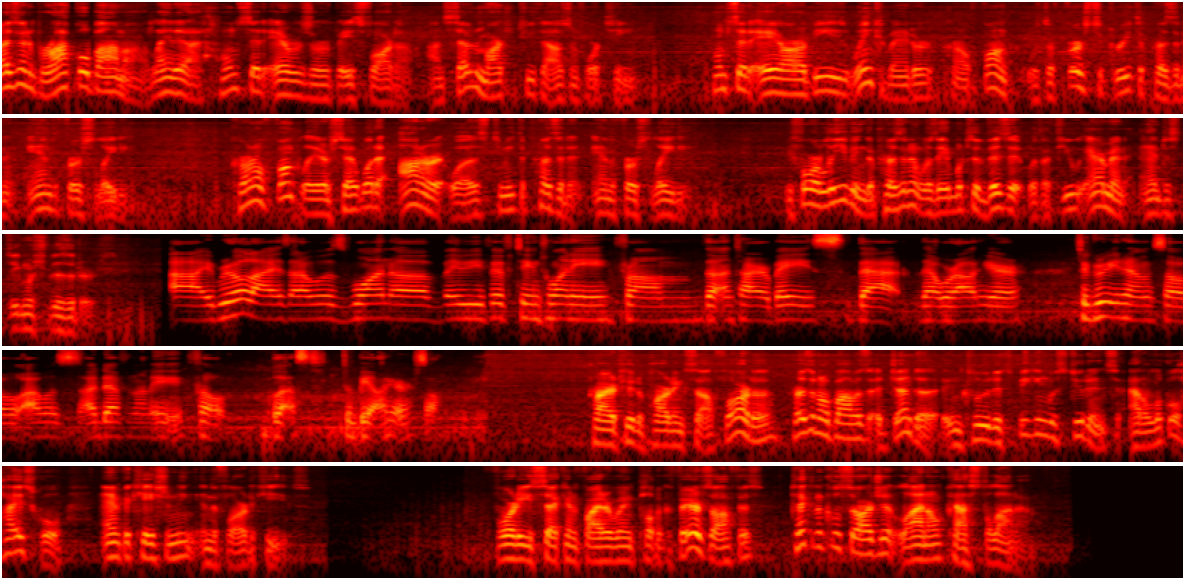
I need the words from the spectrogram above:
President Barack Obama landed at Homestead Air Reserve Base, Florida on 7 March 2014. Homestead ARB's wing commander, Colonel Funk, was the first to greet the President and the First Lady. Colonel Funk later said what an honor it was to meet the President and the First Lady. Before leaving, the President was able to visit with a few airmen and distinguished visitors. I realized that I was one of maybe 15, 20 from the entire base that, that were out here to greet him. So I was, I definitely felt blessed to be out here. So. Prior to departing South Florida, President Obama's agenda included speaking with students at a local high school and vacationing in the Florida Keys. 42nd Fighter Wing Public Affairs Office, Technical Sergeant Lionel Castellano.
